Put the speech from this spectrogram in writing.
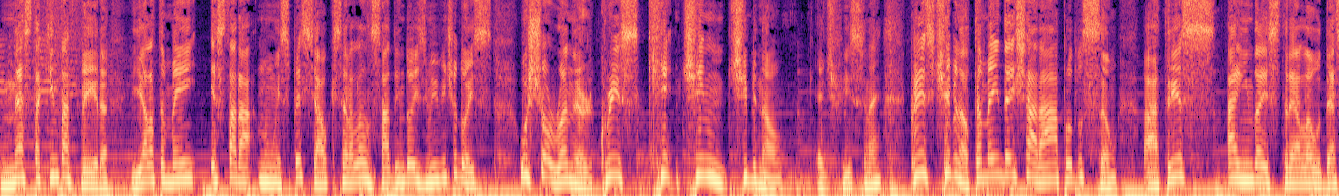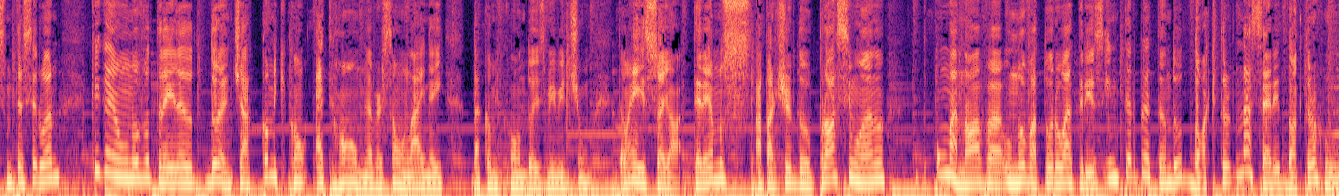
nesta quinta-feira e ela também estará num especial que será lançado em 2022. O showrunner Chris Chibnall é difícil, né? Chris Chibnall também deixará a produção. A atriz ainda estrela o 13 terceiro ano, que ganhou um novo trailer durante a Comic Con at Home, a versão online aí da Comic Con 2021. Então é isso aí, ó. Teremos a partir do próximo ano uma nova, um novo ator ou atriz interpretando o Doctor na série Doctor Who.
